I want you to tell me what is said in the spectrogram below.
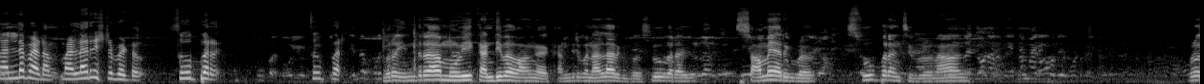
നല്ല പടം വളരെ ഇഷ്ടപ്പെട്ടു super super bro Indira movie கண்டிப்பாக வாங்க கண்டிப்பாக நல்லா இருக்கு ப்ரோ சூப்பராக இருக்கு செமையாக இருக்கு ப்ரோ சூப்பராக இருந்துச்சு ப்ரோ நான் ப்ரோ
